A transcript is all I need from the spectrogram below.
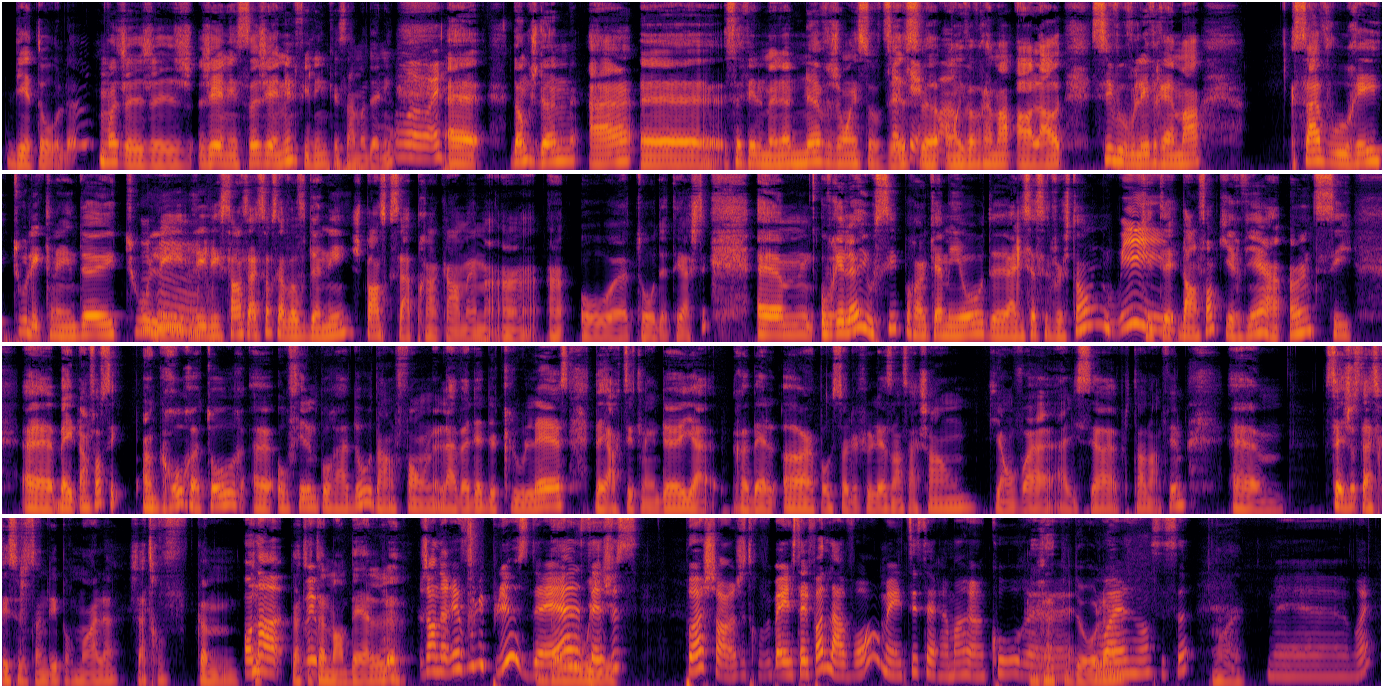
bientôt, là. Moi, j'ai- aimé ça. J'ai aimé le feeling que ça m'a donné. Ouais, ouais. Euh, donc, je donne à euh, ce film-là 9 juin sur 10. Ok, là. wow. On y va vraiment all out. Si vous voulez vraiment savourer tous les clins d'œil, tous les, Mhm. les, les sensations que ça va vous donner, je pense que ça prend quand même un, un haut euh, taux de THC. Euh, ouvrez l'œil aussi pour un caméo de Alicia Silverstone, Oui. qui était, dans le fond, qui revient à un de ses... Euh, ben, dans le fond, c'est un gros retour euh, au film pour ados, dans le fond. là. la vedette de Clueless. D'ailleurs, petit clin d'œil, il y a Rebelle A, un poster de Clueless dans sa chambre. Puis on voit Alicia plus tard dans le film. Euh, c'est juste la cerise sur le Sunday pour moi, là. Je la trouve comme... On je a... la trouve tellement belle. J'en aurais voulu plus de Ben oui. C'était juste poche, j'ai trouvé. Ben, c'était le fun de la voir, mais tu sais, c'était vraiment un cours. euh, Rapido, là. Ouais, non, c'est ça. Ouais. Mais, euh, ouais.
